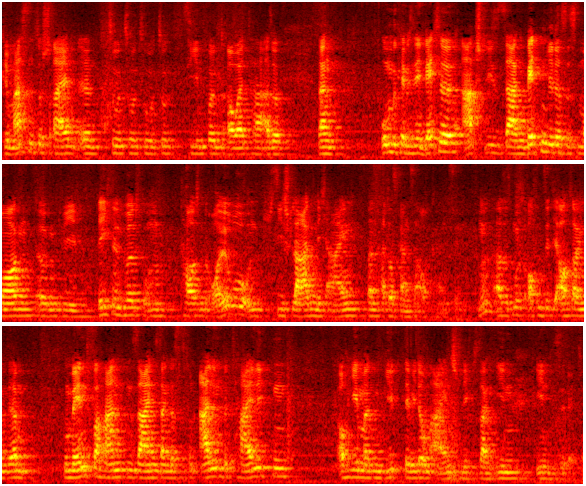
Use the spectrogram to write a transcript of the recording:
Grimassen zu schreiben, äh, zu, zu, zu, zu ziehen vor dem Trauertal. Also sagen, umgekehrt, wenn Sie eine Wette abschließen, sagen, wetten wir, dass es morgen irgendwie regnen wird um 1000 Euro und Sie schlagen nicht ein, dann hat das Ganze auch keinen. Ne? Also es muss offensichtlich auch sagen, der Moment vorhanden sein, sagen, dass es von allen Beteiligten auch jemanden gibt, der wiederum einschlägt, sagen, in, in diese Wette.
